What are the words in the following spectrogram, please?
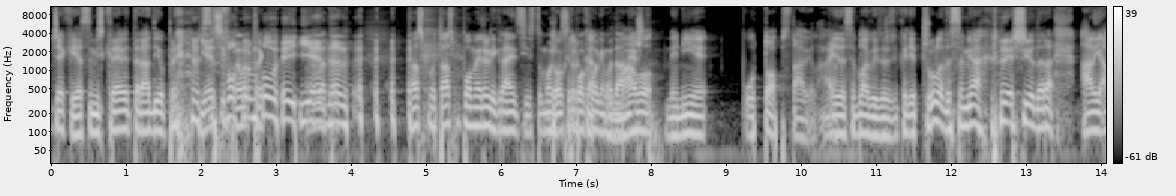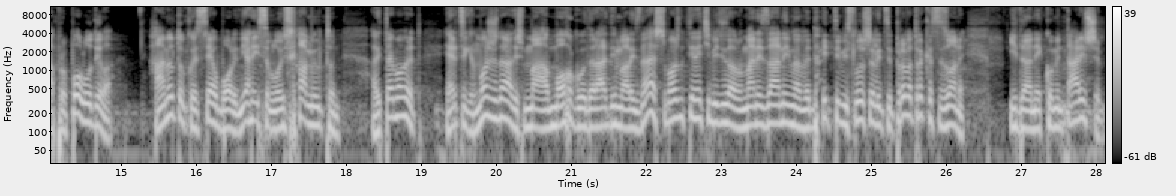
Čekaj, ja sam iz kreveta radio prenos Jesi Formule 1. ta smo, ta smo pomerili granici isto, možemo se pohvalimo da nešto. malo me nije u top stavila. Ajde da. da se blago izrazim. Kad je čula da sam ja rešio da radi. Ali apropo ludila, Hamilton koji je seo boli, ja nisam Lewis Hamilton, ali taj moment, Herceg, jel možeš da radiš? Ma, mogu da radim, ali znaš, možda ti neće biti dobro. Ma, ne zanima me, dajte mi slušalice. Prva trka sezone. I da ne komentarišem.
